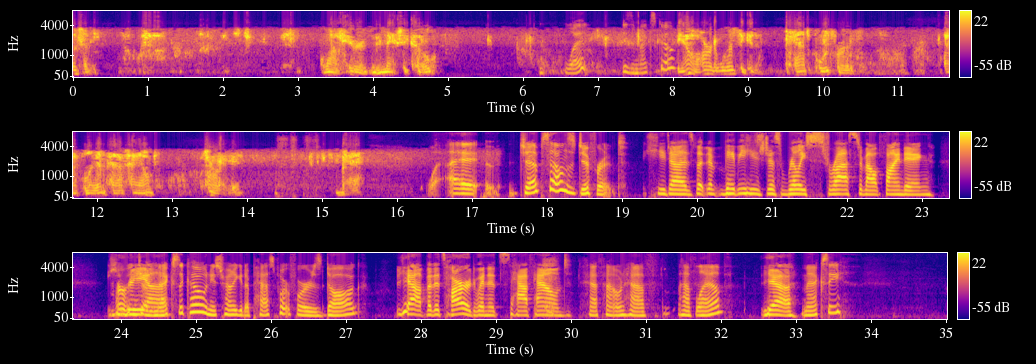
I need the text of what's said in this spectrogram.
Listen. I'm out here in New Mexico. What? Is it Mexico? You know how hard it was to get a passport for half lamb, half hound? All right, then. Bye. I, Jeb sounds different. He does, but maybe he's just really stressed about finding He went to Mexico and he's trying to get a passport for his dog. Yeah, but it's hard when it's half hound. Half hound, half half lab. Yeah. Maxie.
